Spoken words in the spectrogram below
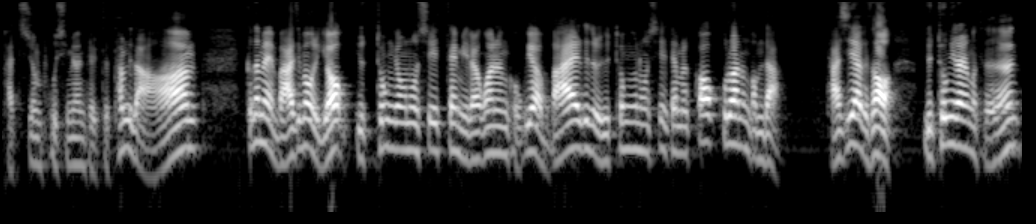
같이 좀 보시면 될 듯합니다. 그 다음에 마지막으로 역 유통경로 시스템이라고 하는 거고요. 말 그대로 유통경로 시스템을 거꾸로 하는 겁니다. 다시 이야기해서 유통이라는 것은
